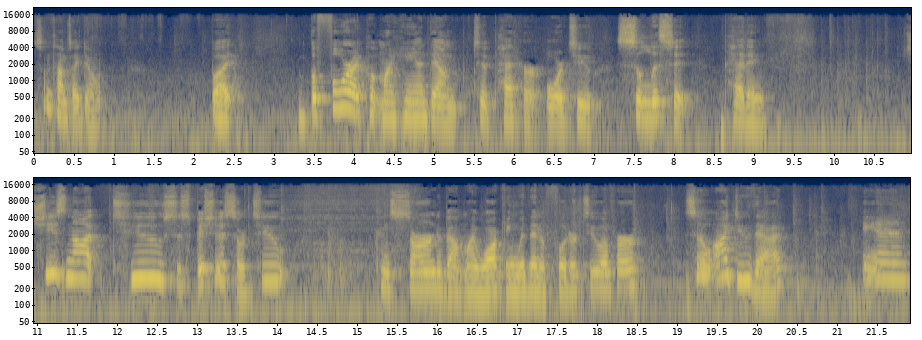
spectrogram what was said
sometimes I don't. But before I put my hand down to pet her or to solicit petting, she's not too suspicious or too concerned about my walking within a foot or two of her. So I do that. And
